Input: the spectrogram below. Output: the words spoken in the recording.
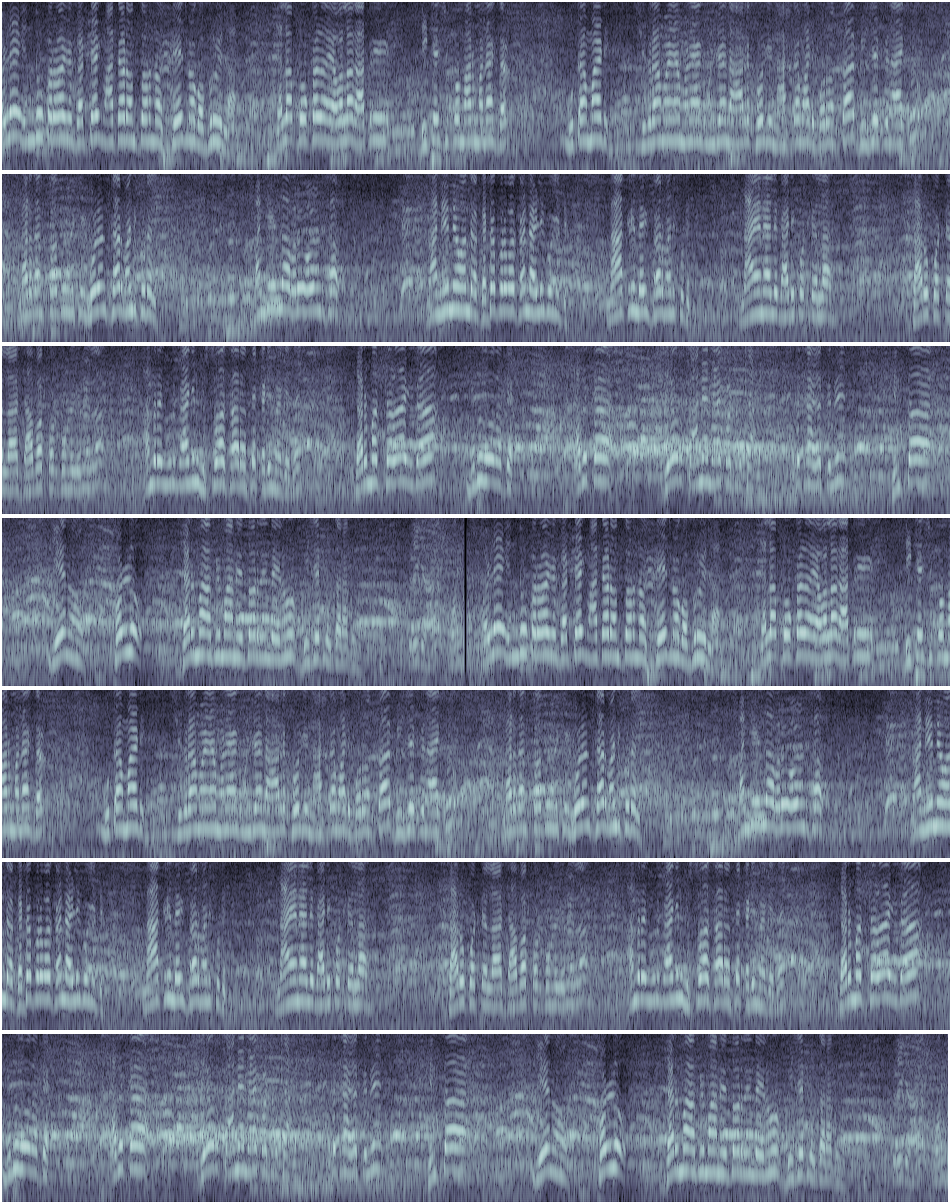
ಒಳ್ಳೆ ಹಿಂದೂ ಪರವಾಗಿ ಗಟ್ಟಿಯಾಗಿ ಮಾತಾಡೋಂಥವ್ರು ಸ್ಟೇಜ್ ಮ್ಯಾಗ ಒಬ್ಬರೂ ಇಲ್ಲ. ಎಲ್ಲ ಪೋಕಳ ಯಾವೆಲ್ಲ ರಾತ್ರಿ ಡಿ ಕೆ ಶಿವಕುಮಾರ್ ಮನ್ಯಾಗ ದ, ಊಟ ಮಾಡಿ, ಸಿದ್ದರಾಮಯ್ಯ ಮನ್ಯಾಗ ಮುಂಜಾನೆ ಆರಕ್ಕೆ ಹೋಗಿ ನಾಷ್ಟ ಮಾಡಿ ಬರುವಂಥ ಬಿ ಜೆ ಪಿ ನಾಯಕರು ನಡೆದಂಥದ್ದು ಇದಕ್ಕೆ ಏಳೆಂಟು ಸಾವಿರ ಮಂದಿ ಕೊಡಲ್ಲ. ಮಂದಿ ಇಲ್ಲ, ಬರೀ ಏಳೆಂಟು ಸಾವಿರ. ನಾನು ನಿನ್ನೆ ಒಂದು ಘಟಪ್ರಭಾ ಸಣ್ಣ ಹಳ್ಳಿಗೆ ಹೋಗಿದ್ದೆ. ನಾಲ್ಕರಿಂದ ಐದು ಸಾವಿರ ಮಂದಿ ಕೊಟ್ಟಿದ್ದೆ ನಾ ಏನೇ ಅಲ್ಲಿ ಗಾಡಿ ಕೊಟ್ಟಿಲ್ಲ. ದಾರು ಕೊಟ್ಟಿಲ್ಲ ಡಾಬಾ ಕೊಡ್ಕೊಂಡು ಏನಿಲ್ಲ ಅಂದರೆ ಇವ್ರ ಮ್ಯಾಗಿನ ವಿಶ್ವಾಸಾರ್ಹತೆ ಕಡಿಮೆ ಆಗಿದೆ. ಧರ್ಮಸ್ಥಳ ಈಗ ಮುಗಿದು ಹೋಗತ್ತೆ ಅದಕ್ಕೆ ದೇವರು ತಾನೇ ನ್ಯಾಯ ಕೊಟ್ಬಿಟ್ಟಾನೆ. ಅದಕ್ಕೆ ನಾ ಹೇಳ್ತೀನಿ ಇಂಥ ಏನು ಕೊಳ್ಳು ಧರ್ಮ ಅಭಿಮಾನ ಇದ್ದವ್ರಿಂದ ಏನು ಬಿ ಜೆ ಪಿ ಉದ್ಧಾರ ಆಗೋದು ಈಗ ಒಂದು ಒಳ್ಳೆ ಹಿಂದೂ ಪರವಾಗಿ ಗಟ್ಟಿಯಾಗಿ ಮಾತಾಡೋಂಥವ್ರು ಸ್ಟೇಜ್ ಮ್ಯಾಗ ಒಬ್ಬರೂ ಇಲ್ಲ. ಎಲ್ಲ ಪೋಕಳ ಯಾವೆಲ್ಲ ರಾತ್ರಿ ಡಿ ಕೆ ಶಿವಕುಮಾರ್ ಮನ್ಯಾಗ ದ ಊಟ ಮಾಡಿ ಸಿದ್ದರಾಮಯ್ಯ ಮನೆಯಾಗ ಮುಂಜಾನೆ ಆರಕ್ಕೆ ಹೋಗಿ ನಾಷ್ಟ ಮಾಡಿ ಬರುವಂಥ ಬಿ ಜೆ ಪಿ ನಾಯಕರು ನಡೆದಂಥದ್ದು ಇದಕ್ಕೆ ಏಳೆಂಟು ಸಾವಿರ ಮಂದಿ ಕೊಡಲ್ಲ. ಮಂದಿ ಇಲ್ಲ, ಬರೀ ಏಳೆಂಟು ಸಾವಿರ. ನಾನು ನಿನ್ನೆ ಒಂದು ಘಟ್ಟಪುರವ ಸಣ್ಣ ಹಳ್ಳಿಗೆ ಹೋಗಿದ್ದೆ. ನಾಲ್ಕರಿಂದ ಐದು ಸಾವಿರ ಮಂದಿ ಕೊಟ್ಟಿದ್ದೆ ನಾ ಏನೇ ಅಲ್ಲಿ ಗಾಡಿ ಕೊಟ್ಟಿಲ್ಲ, ದಾರು ಕೊಟ್ಟಿಲ್ಲ, ಡಾಬಾ ಕೊಡ್ಕೊಂಡು ಏನಿಲ್ಲ. ಅಂದರೆ ಇವ್ರ ಮ್ಯಾಗಿನ ವಿಶ್ವಾಸಾರ್ಹತೆ ಕಡಿಮೆ ಆಗಿದೆ. ಧರ್ಮಸ್ಥಳ ಈಗ ಮುಗಿದೋಗತ್ತೆ. ಅದಕ್ಕೆ ದೇವರು ತಾನೇ ನ್ಯಾಯ ಕೊಟ್ಬಿಟ್ಟಾನೆ ಅದಕ್ಕೆ ನಾ ಹೇಳ್ತೀನಿ, ಇಂಥ ಏನು ಕೊಳ್ಳು, ಧರ್ಮ, ಅಭಿಮಾನ ಇದ್ದವ್ರಿಂದ ಏನು ಬಿ ಜೆ ಪಿ ಉದ್ಧಾರ ಆಗೋದು ಈಗ ಒಂದು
